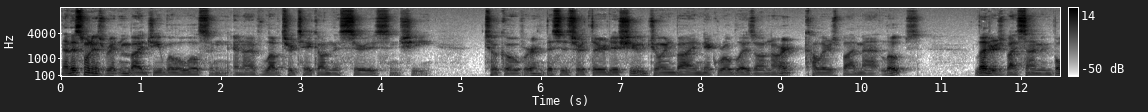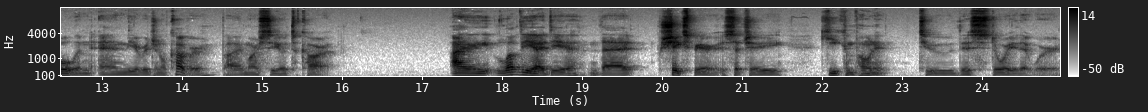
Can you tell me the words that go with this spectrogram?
Now, this one is written by G. Willow Wilson, and I've loved her take on this series since she took over. This is her third issue, joined by Nick Robles on art, colors by Mat Lopes, letters by Simon Bowland, and the original cover by Marcio Takara. I love the idea that Shakespeare is such a key component to this story that we're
